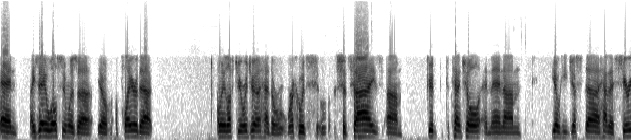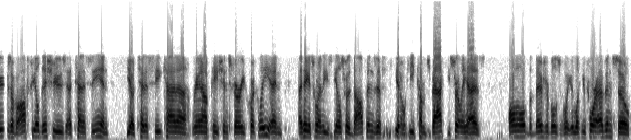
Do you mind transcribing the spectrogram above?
And Isaiah Wilson was a you know a player that when he left Georgia had the work with size, um, good potential, and then um, you know he just uh, had a series of off-field issues at Tennessee, and you know Tennessee kind of ran out of patience very quickly, and I think it's one of these deals for the Dolphins. If you know he comes back, he certainly has all the measurables of what you're looking for, Evan. So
